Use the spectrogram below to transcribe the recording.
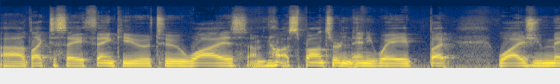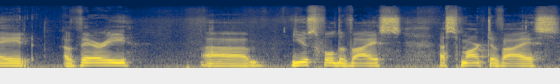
Uh, I'd like to say thank you to Wyze I'm not sponsored in any way, but Wyze you made a very um, useful device, a smart device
